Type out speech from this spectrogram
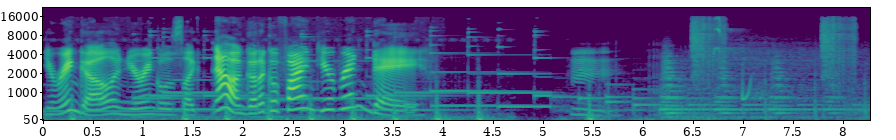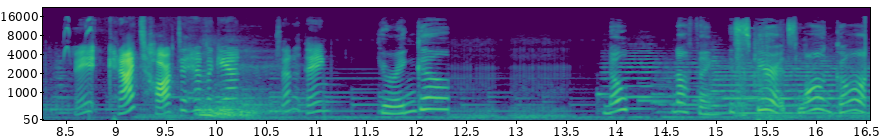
Joringel, and Joringel's like, now I'm gonna go find Jorinde. Hmm. Wait, can I talk to him again? Is that a thing? Joringel? Nope, nothing. His spirit's long gone.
